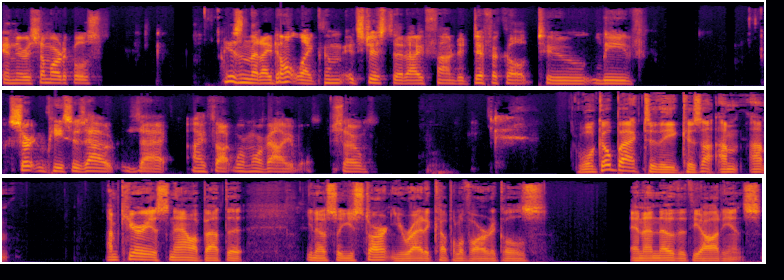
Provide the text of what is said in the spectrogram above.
and there are some articles, isn't that I don't like them, it's just that I found it difficult to leave certain pieces out that I thought were more valuable. So, well, go back to the because I'm I'm I'm curious now about the you know, so you start and you write a couple of articles, and I know that the audience,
